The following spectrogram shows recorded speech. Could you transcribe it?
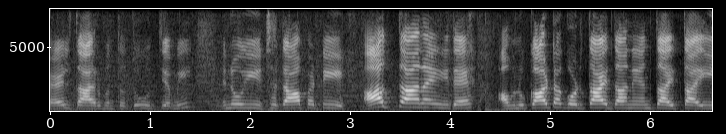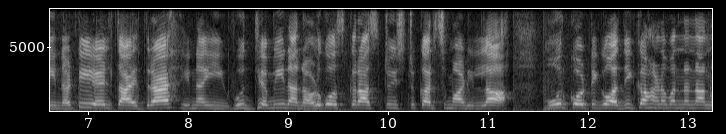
ಹೇಳ್ತಾ ಇರುವಂಥದ್ದು ಉದ್ಯಮಿ. ಇನ್ನು ಈ ಚಟಾಪಟಿ ಆಗ್ತಾನೆ ಇದೆ. ಅವನು ಕಾಟ ಕೊಡ್ತಾ ಇದ್ದಾನೆ ಅಂತ ಆಯ್ತಾ ಈ ನಟಿ ಹೇಳ್ತಾ ಇದ್ರೆ, ಇನ್ನು ಈ ಉದ್ಯಮಿ ನಾನು ಅವಳಿಗೋಸ್ಕರ ಅಷ್ಟು ಇಷ್ಟು ಖರ್ಚು ಮಾಡಿಲ್ಲ. ಮೂರು ಕೋಟಿಗೂ ಅಧಿಕ ಹಣವನ್ನು ನಾನು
